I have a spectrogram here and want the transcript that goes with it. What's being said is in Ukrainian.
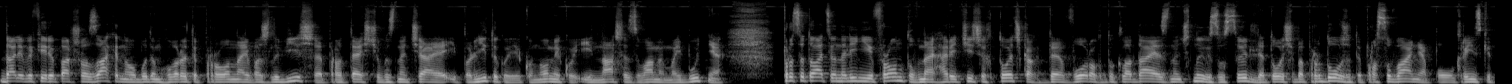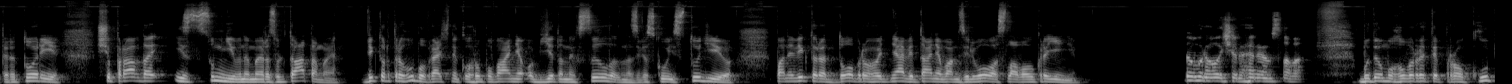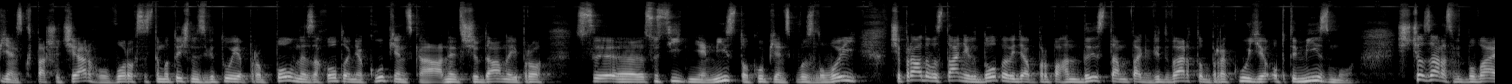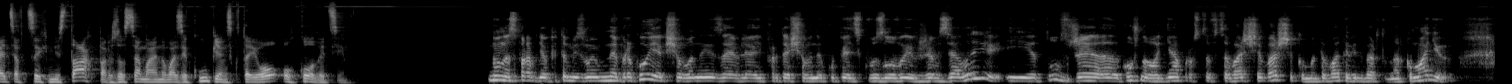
Далі в ефірі першого західного будемо говорити про найважливіше, про те, що визначає і політику, і економіку, і наше з вами майбутнє. Про ситуацію на лінії фронту в найгарячіших точках, де ворог докладає значних зусиль для того, щоб продовжити просування по українській території. Щоправда, із сумнівними результатами. Віктор Трегубов, речник угрупування об'єднаних сил, на зв'язку із студією. Пане Вікторе, доброго дня! Вітання вам зі Львова. Слава Україні! Доброго вечора, героям слава. Будемо говорити про Куп'янськ в першу чергу. Ворог систематично звітує про повне захоплення Куп'янська, а нещодавно і про е, сусіднє місто Куп'янськ-Вузловий. Щоправда, в останніх доповідях пропагандистам так відверто бракує оптимізму. Що зараз відбувається в цих містах? Перш за все, маю на увазі Куп'янськ та його околиці. Ну насправді оптимізму їм не бракує, якщо вони заявляють про те, що вони Куп'янськ вузловий вже взяли, і тут вже кожного дня просто все важче важче коментувати відверто наркоманію.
